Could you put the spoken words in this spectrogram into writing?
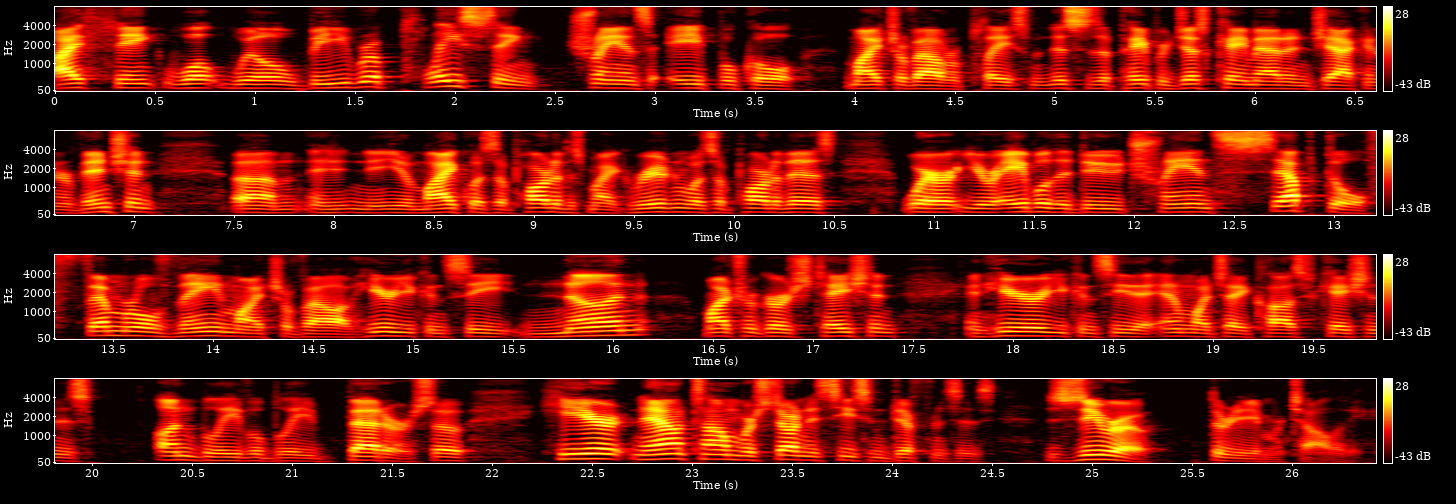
I think, what will be replacing transapical mitral valve replacement. This is a paper just came out in JACC Intervention. Um, and you know, Mike was a part of this. Mike Reardon was a part of this, where you're able to do transeptal femoral vein mitral valve. Here you can see none mitral regurgitation, and here you can see the NYJ classification is unbelievably better. So here now, Tom, we're starting to see some differences. Zero 30-day mortality,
